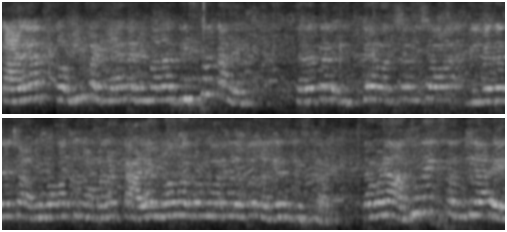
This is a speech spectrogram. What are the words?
टाळ्या कमी पडल्यात आणि मला दिसत आहे. खरं तर इतक्या वर्षांच्या निवेदनाच्या अनुभवातून आम्हाला टाळ्या न वाजवणारे लोक लगेच दिसतात. त्यामुळे अजून एक संधी आहे.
